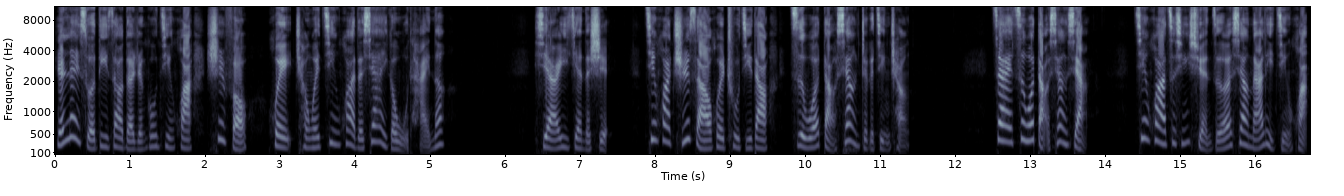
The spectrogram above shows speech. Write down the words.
人类所缔造的人工进化是否会成为进化的下一个舞台呢？显而易见的是，进化迟早会触及到自我导向这个进程。在自我导向下，进化自行选择向哪里进化，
